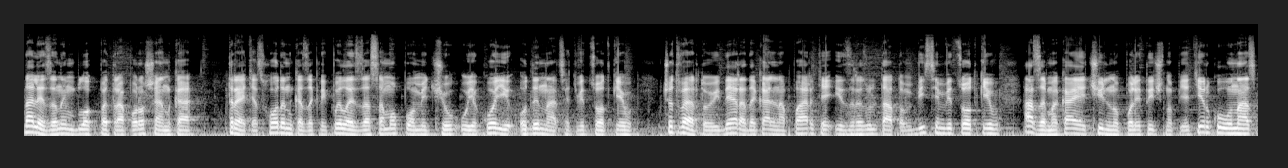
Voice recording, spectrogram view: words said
Далі за ним блок Петра Порошенка. Третя сходинка закріпилась за самопоміччю, у якої 11%. Четвертою йде радикальна партія із результатом 8%, а замикає чільну політичну п'ятірку у нас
